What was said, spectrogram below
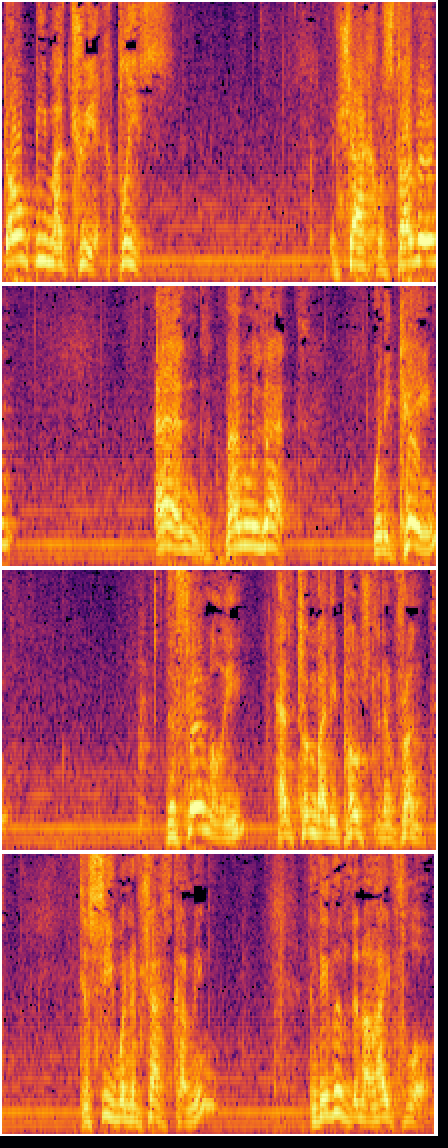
Don't be matriach, please. If Shach was stubborn, and not only that, when he came, the family had somebody posted in front to see when the Shach's coming, and they lived in a high floor.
